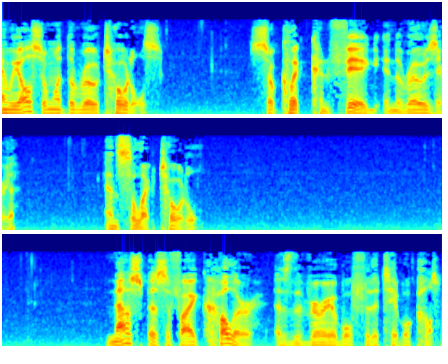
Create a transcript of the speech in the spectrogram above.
and we also want the row totals. So click Config in the rows area and select Total. Now specify color as the variable for the table column.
